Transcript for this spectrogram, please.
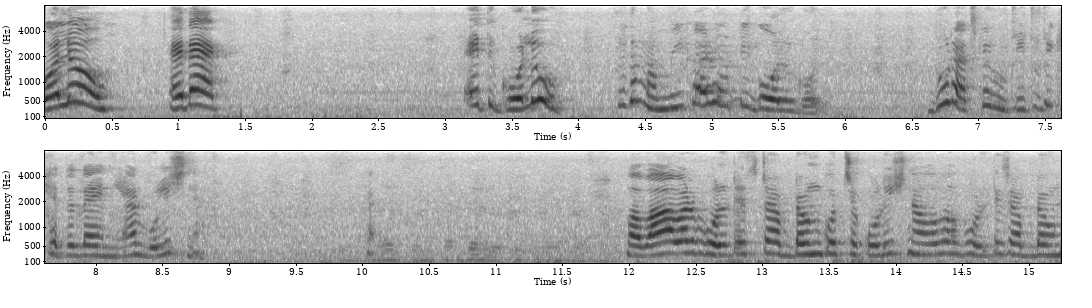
গোলু, এ দেখ। এই তুই গোলু? তুই তো মাম্মি কার রুটি গোল গোল। দূর আজকে রুটি টুটি খেতে দেয়নি, আর বলিস না। বাবা, আবার ভোল্টেজটা আপ ডাউন করছে। করিস না বাবা ভোল্টেজ আপ ডাউন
